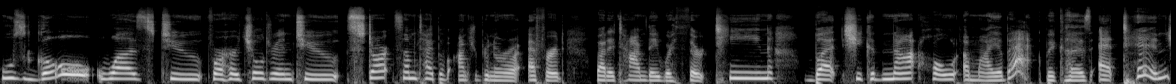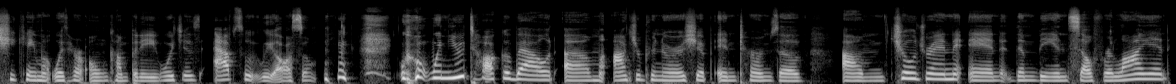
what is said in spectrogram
whose goal was to for her children to start some type of entrepreneurial effort by the time they were 13 but she could not hold amaya back because at 10 she came up with her own company which is absolutely awesome. When you talk about um, entrepreneurship in terms of um, children and them being self-reliant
